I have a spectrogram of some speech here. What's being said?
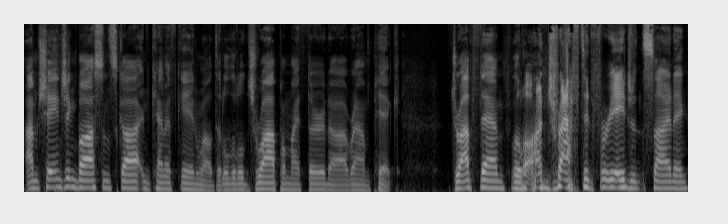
I'm changing Boston Scott and Kenneth Gainwell. Did a little drop on my third uh, round pick. Dropped them, little undrafted free agent signing.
